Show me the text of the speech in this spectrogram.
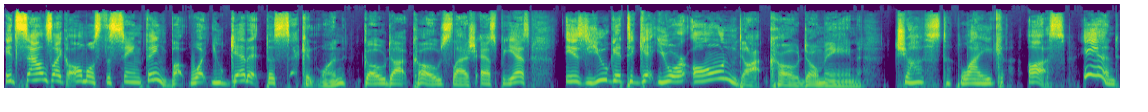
It sounds like almost the same thing, but what you get at the second one, go.co slash SBS, is you get to get your own .co domain, just like us. And,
